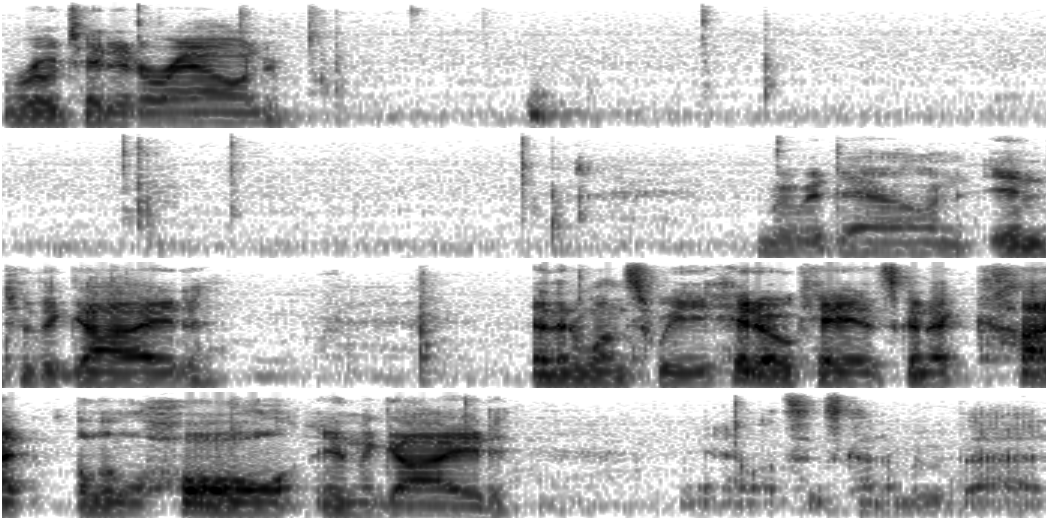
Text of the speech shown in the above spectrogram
rotate it around. Move it down into the guide. And then once we hit OK, it's going to cut a little hole in the guide. Yeah, let's just kind of move that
